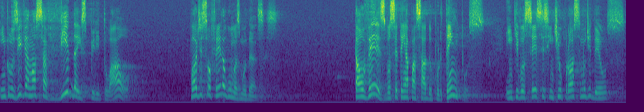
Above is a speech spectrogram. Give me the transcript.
inclusive a nossa vida espiritual pode sofrer algumas mudanças. Talvez você tenha passado por tempos em que você se sentiu próximo de Deus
